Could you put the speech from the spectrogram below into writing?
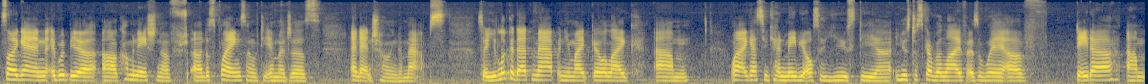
So again, it would be a, a combination of uh, displaying some of the images and then showing the maps. So you look at that map and you might go like, um, well, I guess you can maybe also use, the, uh, use Discover Life as a way of data um,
